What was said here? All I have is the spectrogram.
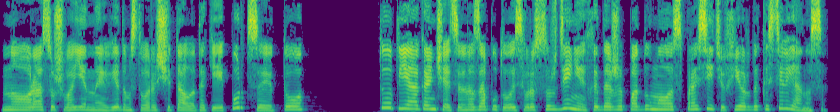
Но раз уж военное ведомство рассчитало такие порции, то... Тут я окончательно запуталась в рассуждениях и даже подумала спросить у Фьорда Кастильяноса,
